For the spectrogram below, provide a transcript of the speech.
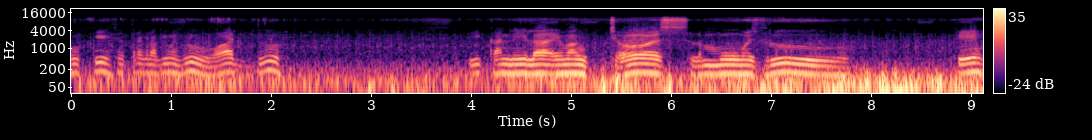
Oke, setrek lagi mas bro. Waduh, ikan nila emang jos, lemu mas bro. Oke.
